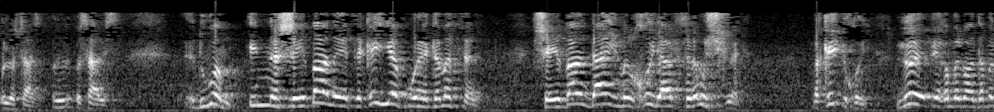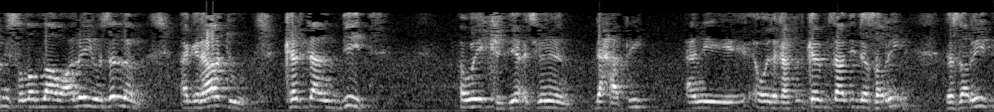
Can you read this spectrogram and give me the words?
والأستاذ الأستاذ دوم إن الشيطان يتكيف ويتمثل. شيطان دائما خوي يعرف مشكلك بكيف خوي. لو يبي غمر ما تبني صلى الله عليه وسلم أجرهاته كرتان ديت أو يكردي أسكنين دحابي يعني أول كاتب كان مثال دزري دزري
